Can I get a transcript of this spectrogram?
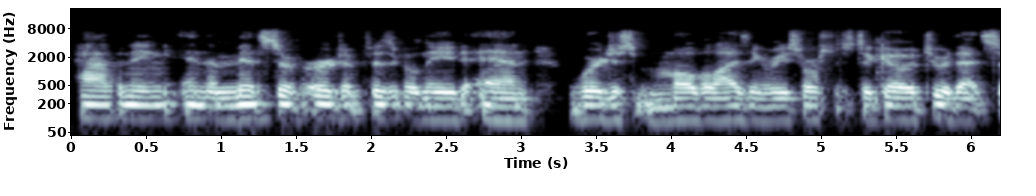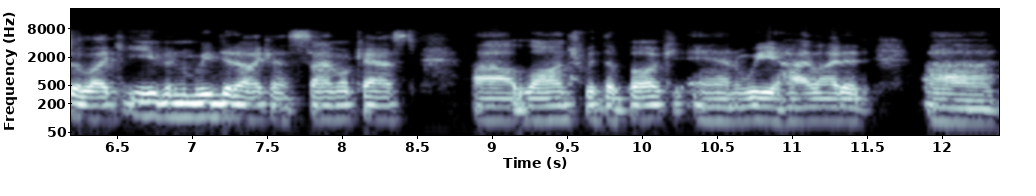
happening in the midst of urgent physical need and we're just mobilizing resources to go to that? So like even we did like a simulcast uh, launch with the book and we highlighted uh,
